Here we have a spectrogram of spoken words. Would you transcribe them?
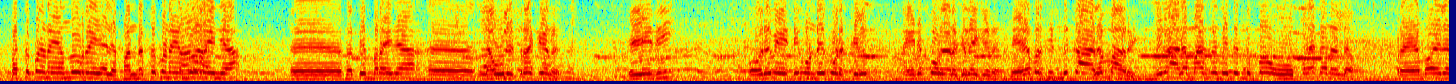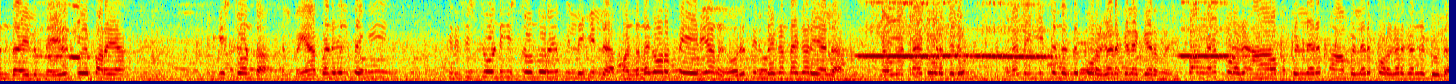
ഇപ്പത്തെ പ്രണയം എന്ന് പറഞ്ഞു കഴിഞ്ഞാൽ പണ്ടത്തെ പ്രണയം എന്ന് പറഞ്ഞു കഴിഞ്ഞാൽ സത്യം പറഞ്ഞ ലവ് ലെറ്റർ ഒക്കെയാണ്. എഴുതി ഓരോ വീട്ടിൽ കൊണ്ടുപോയി കൊടുക്കലും അതിന്റെ പുറകിടക്കലേക്കാണ് നേരെ പക്ഷെ ഇന്ന് കാലം മാറി. ഇന്ന് കാലം മാറിയ സമയത്ത് ഇന്നിപ്പോ ഓപ്പൺ ആയിട്ടാണല്ലോ പ്രേമമായാലും എന്തായാലും നേരിട്ട് പോയി പറയാ. എനിക്ക് ഇഷ്ടമുണ്ടാ ചിലപ്പോ ഞാൻ പെണ്ണ് ചിലപ്പോ എനിക്ക് ഇഷ്ടം എന്ന് പറയും. ഇല്ലെങ്കില്ല പണ്ടെന്നൊക്കെ കുറെ പേടിയാണ്. ഓരോ സിനിമ കണ്ടൊക്കെ അറിയാലോ. ലവ് ലെറ്റർ ആയിട്ട് കൊടുക്കലും അതല്ലെങ്കിൽ ചെന്നിട്ട് പുറകിടക്കലൊക്കെ ആയിരുന്നു ഇപ്പൊ അങ്ങനെ പുറകെ പിള്ളേരെ ആ പിള്ളേരെ പുറകെടുക്കാൻ കിട്ടൂല.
